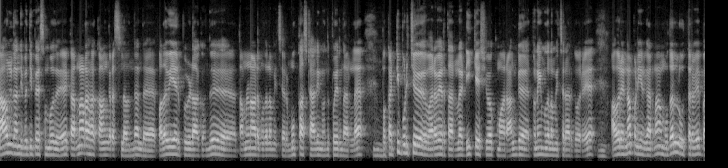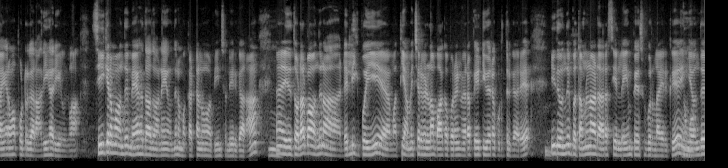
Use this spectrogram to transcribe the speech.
ராகுல் காந்தி பத்தி பேசும்போது கர்நாடகா காங்கிரஸ்ல வந்து அந்த பதவியேற்பு விழாக்கு வந்து தமிழ்நாடு முதலமைச்சர் மு க ஸ்டாலின் வந்து போயிருந்தார்ல. இப்போ கட்டி பிடிச்சி வரவேற்றார்ல டி கே சிவகுமார் அங்க துணை முதலமைச்சரா இருக்கவர். அவர் என்ன பண்ணியிருக்காருன்னா முதல் உத்தரவே பயங்கரமா போட்டிருக்காரு அதிகாரிகளுக்கெல்லாம். சீக்கிரமா வந்து மேகதாது அணையை வந்து நம்ம கட்டணும் அப்படின்னு சொல்லியிருக்காராம். இது தொடர்பா வந்து நான் டெல்லிக்கு போய் மத்திய அமைச்சர்கள்லாம் பார்க்க போறேன்னு வேற பேட்டி வேற கொடுத்துருக்காரு. இது வந்து இப்ப தமிழ்நாடு அரசியல்லையும் பேசு பொருளா இருக்கு. இங்க. வந்து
